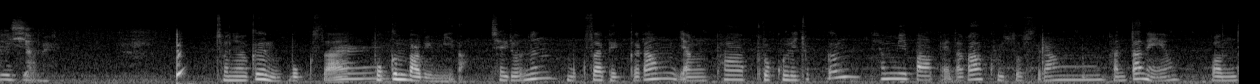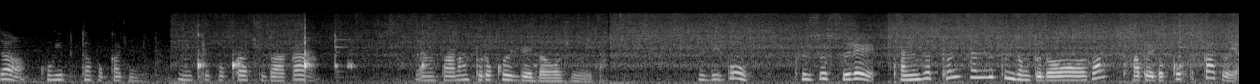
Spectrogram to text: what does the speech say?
헬시안을. 저녁은 목살 볶음밥입니다. 재료는 목살 100g, 양파, 브로콜리 조금, 현미밥에다가 굴소스랑 간단해요. 먼저 고기부터 볶아줍니다. 이렇게 볶아주다가 양파랑 브로콜리를 넣어줍니다. 그리고 굴소스를 반 스푼, 한 스푼 정도 넣어서 밥을 넣고 볶아줘요.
